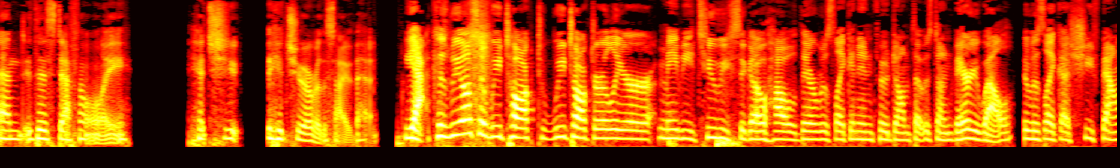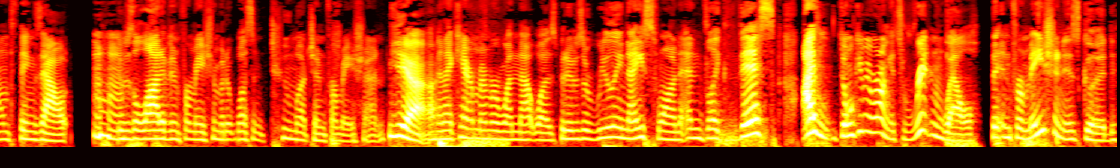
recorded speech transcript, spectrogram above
and this definitely hits you hits you over the side of the head. yeah. Because we also we talked we talked earlier, maybe two weeks ago, how there was like an info dump that was done very well. It was like a she found things out. Mm-hmm. It was a lot of information, but it wasn't too much information. yeah, and I can't remember when that was, but it was a really nice one. And like this, I don't get me wrong, it's written well. The information is good.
